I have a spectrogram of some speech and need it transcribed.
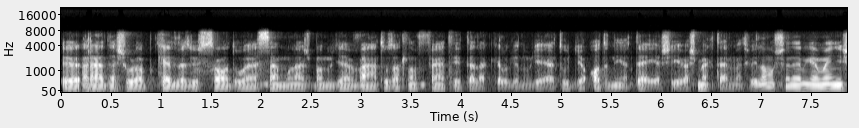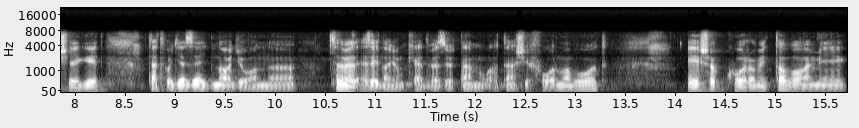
Ráadásul a kedvező szaldó elszámolásban ugye változatlan feltételekkel ugyanúgy el tudja adni a teljes éves megtermelt villamosenergia mennyiségét. Tehát, hogy ez egy nagyon, szerintem ez egy nagyon kedvező támogatási forma volt. És akkor, ami tavaly még,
